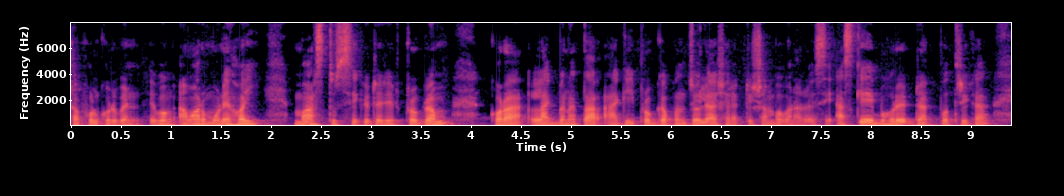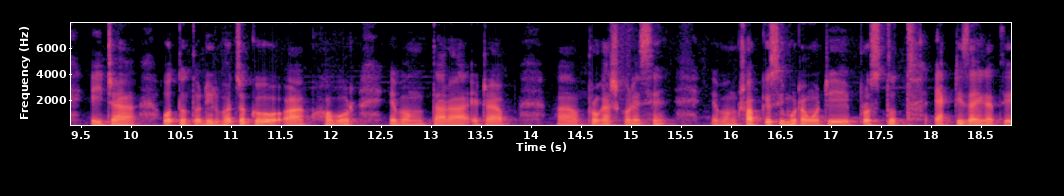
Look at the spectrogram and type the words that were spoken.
সফল করবেন। এবং আমার মনে হয় মার্চ টু সেক্রেটারিয়েট প্রোগ্রাম করা লাগবে না, তার আগেই প্রজ্ঞাপন চলে আসার একটি সম্ভাবনা রয়েছে। আজকে ভোরের ডাক পত্রিকা, এইটা অত্যন্ত নির্ভরযোগ্য খবর এবং তারা এটা প্রকাশ করেছে। এবং সব কিছুই মোটামুটি প্রস্তুত। একটি জায়গাতে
